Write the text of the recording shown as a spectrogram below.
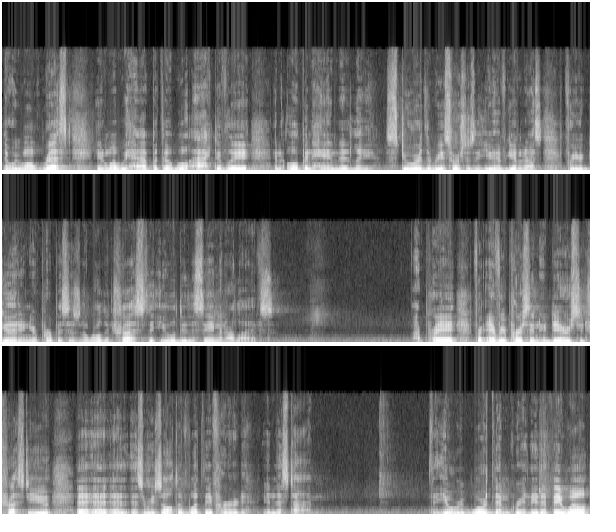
That we won't rest in what we have, but that we'll actively and open handedly steward the resources that you have given us for your good and your purposes in the world and trust that you will do the same in our lives. I pray for every person who dares to trust you as a result of what they've heard in this time. That you'll reward them greatly, that they will,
